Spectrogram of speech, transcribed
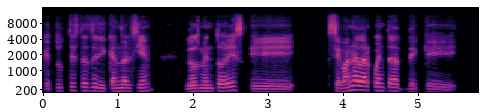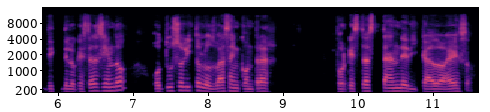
que tú te estás dedicando al 100, los mentores eh, se van a dar cuenta de que de, lo que estás haciendo o tú solito los vas a encontrar porque estás tan dedicado a eso.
